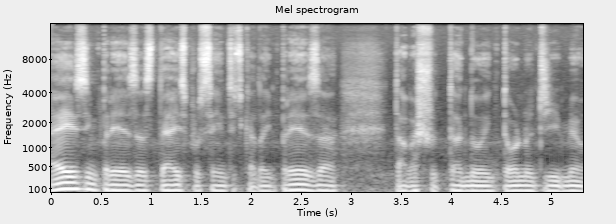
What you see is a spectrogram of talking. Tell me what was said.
10 empresas, 10% de cada empresa, tava chutando em torno de, meu,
